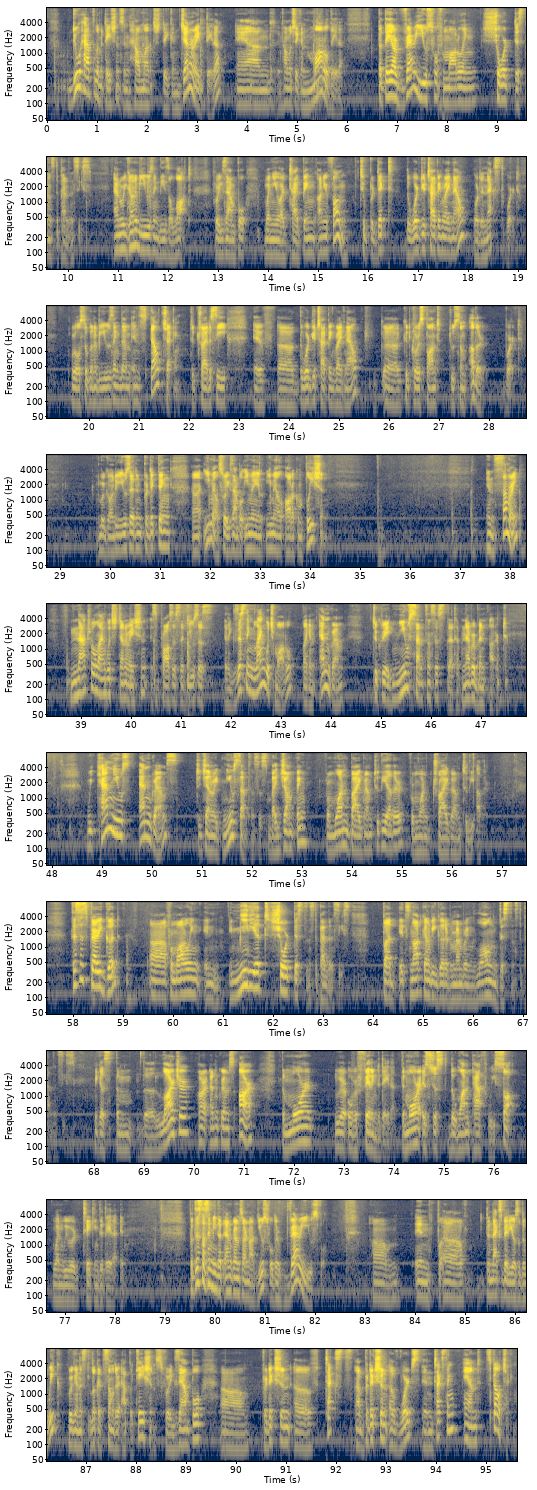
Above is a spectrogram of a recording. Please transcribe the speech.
do have limitations in how much they can generate data and how much they can model data, but they are very useful for modeling short distance dependencies. And we're going to be using these a lot. For example, when you are typing on your phone to predict the word you're typing right now or the next word. We're also going to be using them in spell checking to try to see if uh, the word you're typing right now uh, could correspond to some other word. We're going to use it in predicting uh, emails, for example, email, email auto-completion. In summary, natural language generation is a process that uses an existing language model, like an n-gram, to create new sentences that have never been uttered. We can use n-grams to generate new sentences by jumping from one bigram to the other, from one trigram to the other. This is very good uh, for modeling in immediate short distance dependencies, but it's not going to be good at remembering long distance dependencies because the, the larger our n-grams are, the more we are overfitting the data. The more is just the one path we saw when we were taking the data in. But this doesn't mean that n-grams are not useful. They're very useful. Um, in uh, the next videos of the week, we're going to look at some of their applications. For example, uh, prediction of texts, uh, prediction of words in texting, and spell checking.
